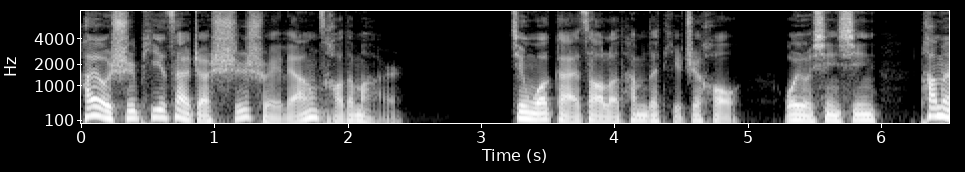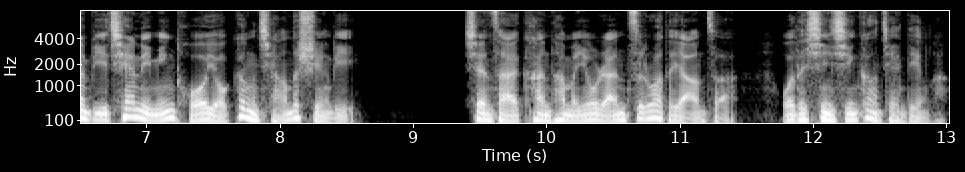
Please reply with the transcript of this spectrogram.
还有十匹载着食水粮草的马儿。经我改造了他们的体质后，我有信心他们比千里鸣驼有更强的适应力。现在看他们悠然自若的样子，我的信心更坚定了。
